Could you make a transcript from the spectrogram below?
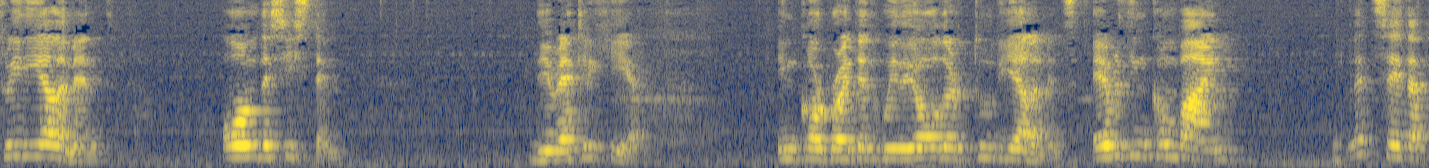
3D element on the system, directly here, incorporated with the other 2D elements. Everything combined, let's say that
